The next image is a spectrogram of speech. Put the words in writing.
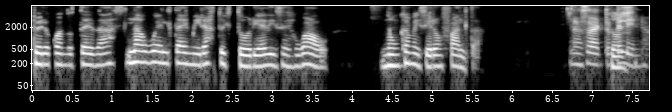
pero cuando te das la vuelta y miras tu historia y dices, wow, nunca me hicieron falta. Exacto, qué lindo,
